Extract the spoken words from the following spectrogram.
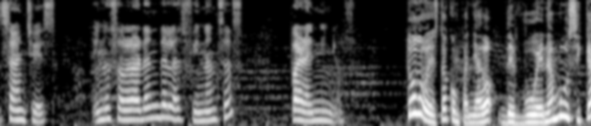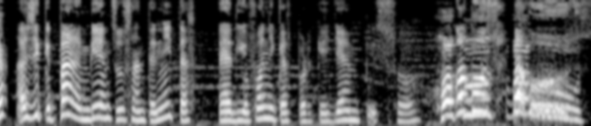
Sánchez y nos hablarán de las finanzas para niños. Todo esto acompañado de buena música. Así que paren bien sus antenitas radiofónicas porque ya empezó. ¡Hocus Pocus!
